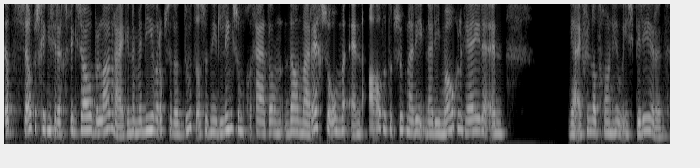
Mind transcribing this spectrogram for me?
dat zelfbeschikkingsrecht vind ik zo belangrijk. En de manier waarop ze dat doet, als het niet linksom gaat, dan, dan maar rechtsom. En altijd op zoek naar die, naar die mogelijkheden. En ja, ik vind dat gewoon heel inspirerend.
